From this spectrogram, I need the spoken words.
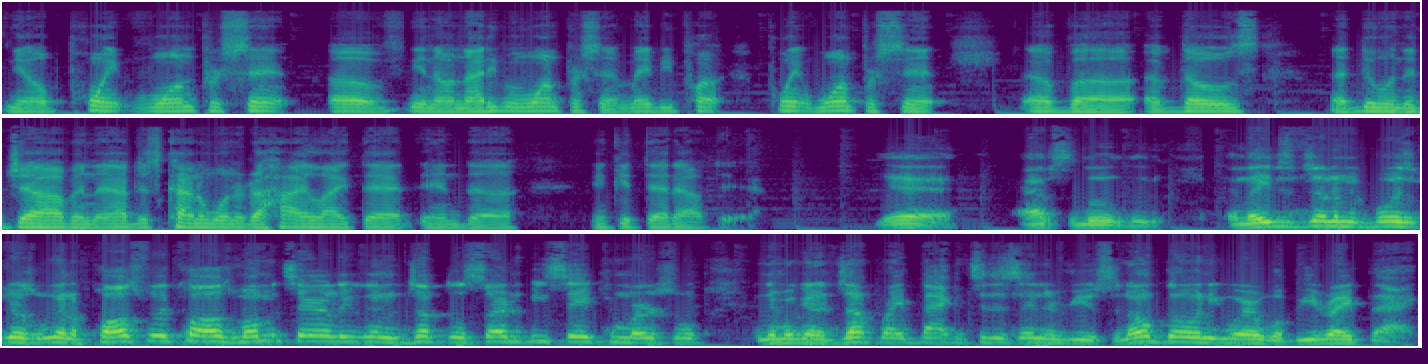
you know 0.1 percent of you know not even one percent, maybe 0.1 percent of uh, of those uh, doing the job, and I just kind of wanted to highlight that and uh, and get that out there. Yeah, Absolutely. And ladies and gentlemen, boys and girls, we're going to pause for the calls momentarily. We're going to jump to a Sergeant Be Safe commercial, and then we're going to jump right back into this interview. So don't go anywhere. We'll be right back.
